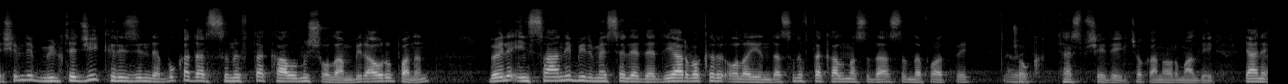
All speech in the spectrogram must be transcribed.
E şimdi mülteci krizinde bu kadar sınıfta kalmış olan bir Avrupa'nın böyle insani bir meselede Diyarbakır olayında sınıfta kalması da aslında Fuat Bey çok ters bir şey değil, çok anormal değil. Yani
